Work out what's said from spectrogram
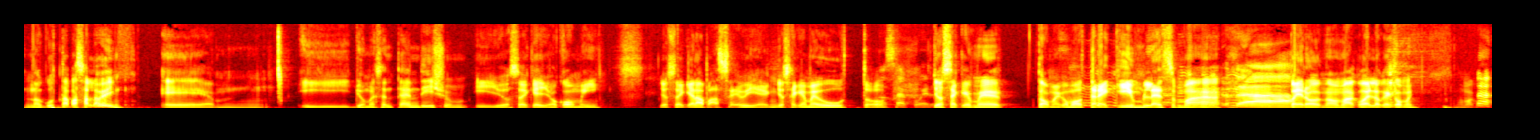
nos gusta pasarla bien. Eh, y yo me senté en Dishum y yo sé que yo comí. Yo sé que la pasé bien. Yo sé que me gustó. No yo sé que me tomé como tres gimlets más. Pero no me acuerdo qué comí. No me acuerdo.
